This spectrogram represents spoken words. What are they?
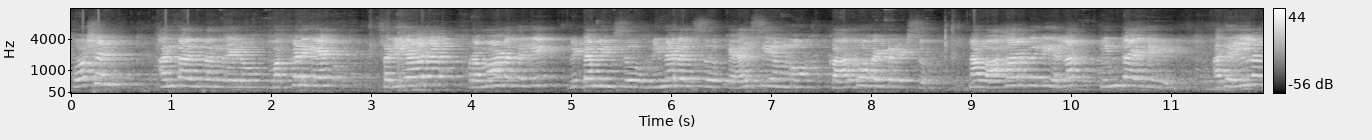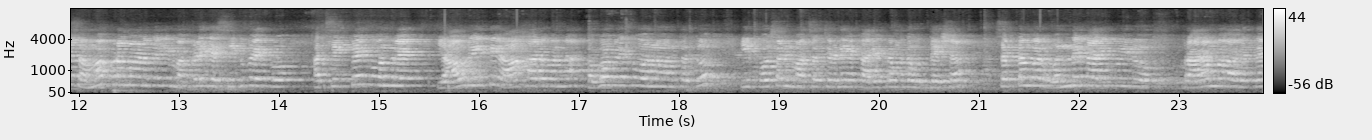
ಪೋಷಣ್ ಅಂತ ಅಂತಂದ್ರೇನು? ಮಕ್ಕಳಿಗೆ ಸರಿಯಾದ ಪ್ರಮಾಣದಲ್ಲಿ ವಿಟಮಿನ್ಸು, ಮಿನರಲ್ಸು, ಕ್ಯಾಲ್ಸಿಯಮ್ಮು, ಕಾರ್ಬೋಹೈಡ್ರೇಟ್ಸು. ನಾವು ಆಹಾರದಲ್ಲಿ ಎಲ್ಲ ತಿಂತಾ ಇದ್ದೀವಿ. ಅದೆಲ್ಲ ಸಮ ಪ್ರಮಾಣದಲ್ಲಿ ಮಕ್ಕಳಿಗೆ ಸಿಗಬೇಕು. ಅದು ಸಿಗಬೇಕು ಅಂದ್ರೆ ಯಾವ ರೀತಿ ಆಹಾರವನ್ನ ತಗೋಬೇಕು ಅನ್ನುವಂಥದ್ದು ಈ ಪೋಷಣ ಮಾಸಾಚರಣೆಯ ಕಾರ್ಯಕ್ರಮದ ಉದ್ದೇಶ. ಸೆಪ್ಟೆಂಬರ್ ಒಂದನೇ ತಾರೀಕು ಇದು ಪ್ರಾರಂಭ ಆಗುತ್ತೆ,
